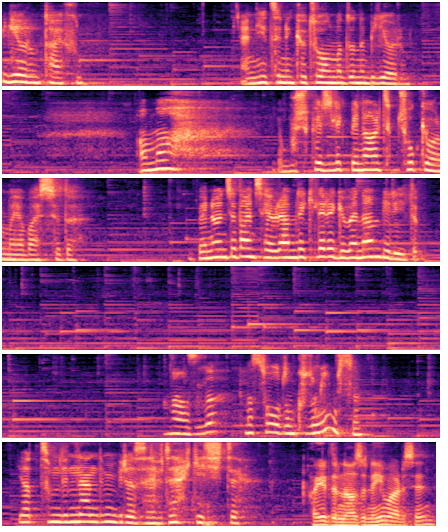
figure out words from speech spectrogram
Biliyorum Tayfun. Yani niyetinin kötü olmadığını biliyorum. Ama ya bu şüphecilik beni artık çok yormaya başladı. Ben önceden çevremdekilere güvenen biriydim. Nazlı, nasıl oldun kuzum iyi misin? Yattım dinlendim biraz evde. Geçti. Hayırdır Nazır neyin vardı senin?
